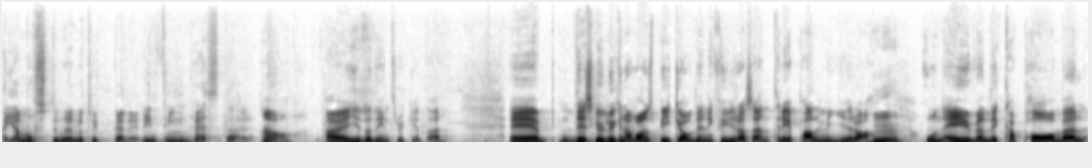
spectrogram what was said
jag måste nog ändå tycka det. Det är en fin Mm. häst där. Ja. ja, jag gillade intrycket där. Eh, det skulle kunna vara en spik i avdelning 4 sen, tre Palmyra. Mm. Hon är ju väldigt kapabel.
